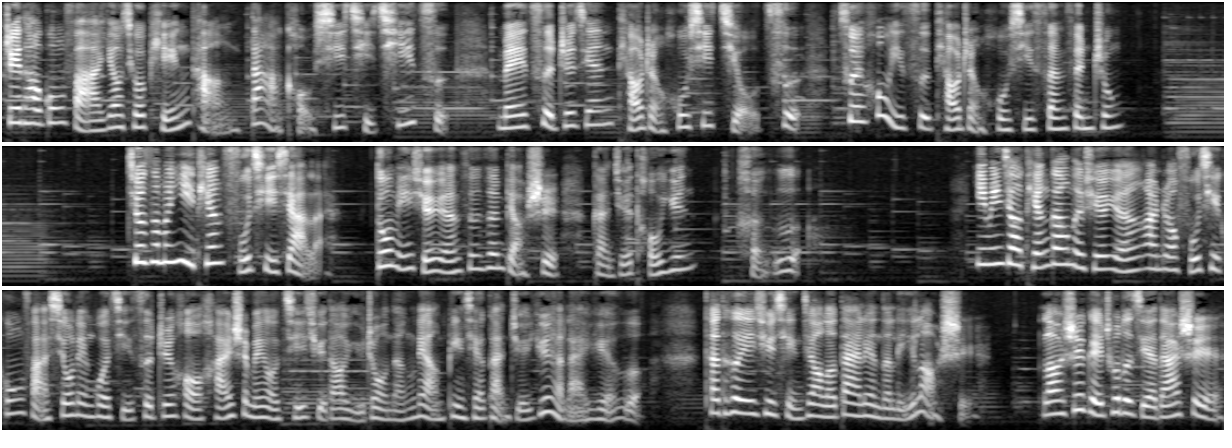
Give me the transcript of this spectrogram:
这套功法要求平躺，大口吸气七次，每次之间调整呼吸九次，最后一次调整呼吸三分钟。就这么一天服气下来，多名学员纷纷表示感觉头晕、很饿。一名叫田刚的学员按照服气功法修炼过几次之后，还是没有汲取到宇宙能量，并且感觉越来越饿。他特意去请教了代练的李老师，老师给出的解答是：“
